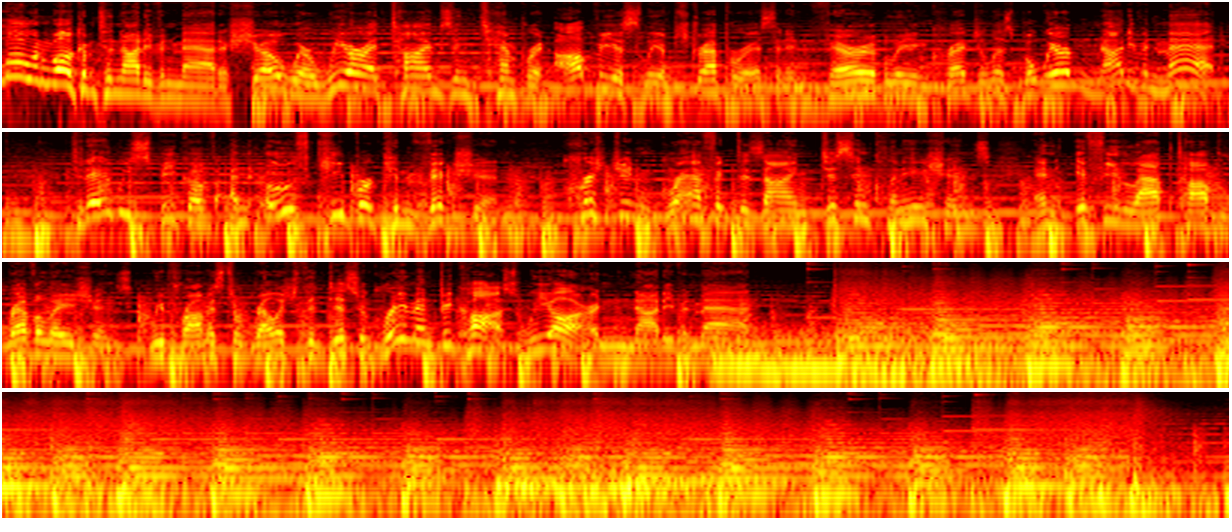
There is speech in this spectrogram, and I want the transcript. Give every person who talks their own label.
Speaker 1: Hello and welcome to Not Even Mad, a show where we are at times intemperate, obviously obstreperous, and invariably incredulous, but we're not even mad. Today we speak of an oath keeper conviction, Christian graphic design disinclinations, and iffy laptop revelations. We promise to relish the disagreement because we are not even mad.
